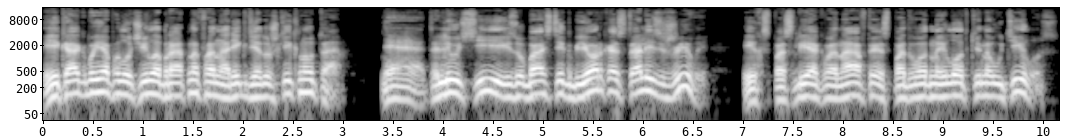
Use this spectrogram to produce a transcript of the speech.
«И как бы я получил обратно фонарик дедушки Кнута? Нет, Люси и Зубастик Бьорк остались живы. Их спасли акванавты с подводной лодки «Наутилус».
